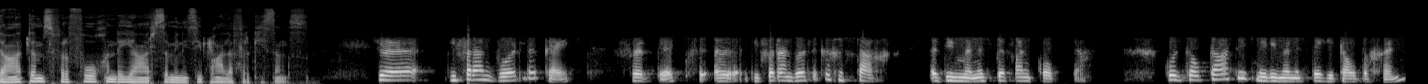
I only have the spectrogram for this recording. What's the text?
datums vir volgende jaar se munisipale verkiesings? So die verantwoordelikheid vir dit uh, die verantwoordelike gesag is die minister van Kopta. Konsultasies met die minister het al begin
